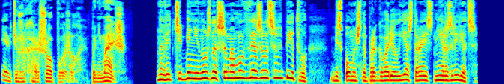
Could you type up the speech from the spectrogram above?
Я ведь уже хорошо пожил, понимаешь? Но ведь тебе не нужно самому ввязываться в битву, беспомощно проговорил я, стараясь не разреветься.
